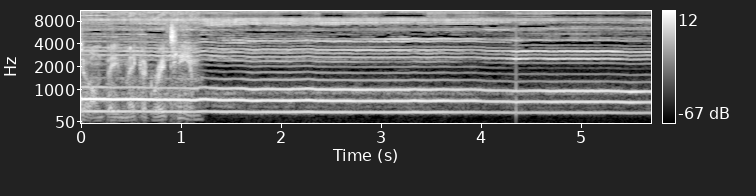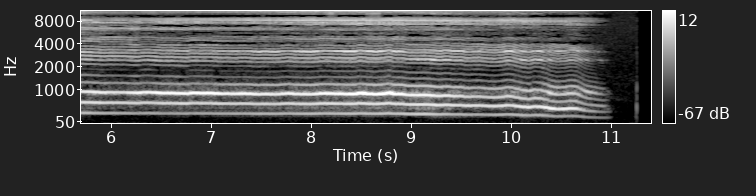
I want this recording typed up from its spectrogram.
Don't they make a great team?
